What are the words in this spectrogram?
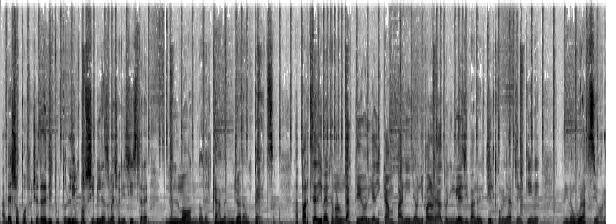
Adesso può succedere di tutto, l'impossibile ha smesso di esistere nel mondo del Camerun già da un pezzo. La partita diventa una lunga teoria di campaniglia, ogni pallone alto gli inglesi vanno in tilt come gli argentini all'inaugurazione.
